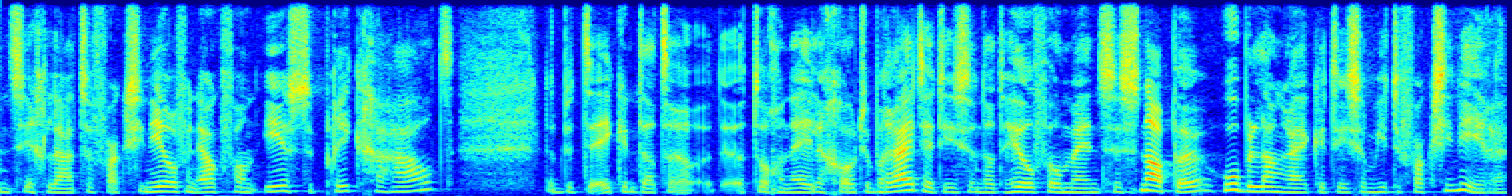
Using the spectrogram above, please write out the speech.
90% zich laten vaccineren... of in elk geval een eerste prik gehaald. Dat betekent dat er eh, toch een hele grote bereidheid is... en dat heel veel mensen snappen hoe belangrijk het is om je te vaccineren.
